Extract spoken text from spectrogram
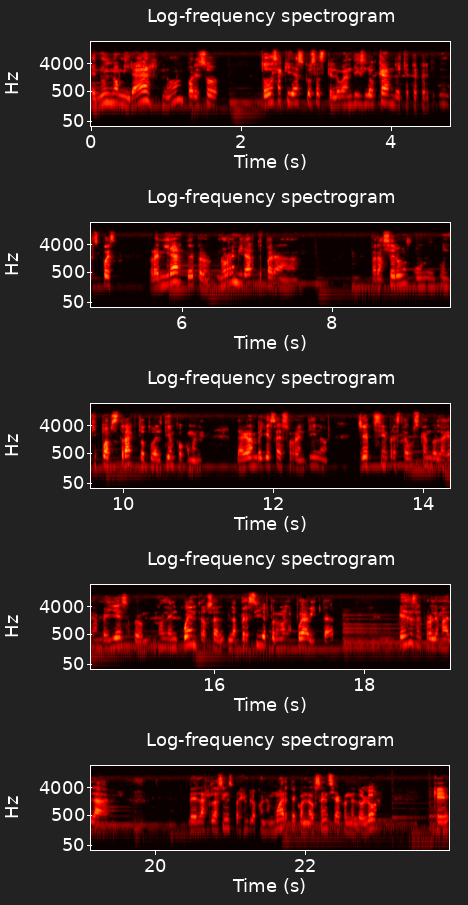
en un no mirar, ¿no? Por eso todas aquellas cosas que lo van dislocando y que te permiten después remirarte, pero no remirarte para para ser un, tipo abstracto todo el tiempo, como en La gran belleza de Sorrentino. Jeff siempre está buscando la gran belleza, pero no la encuentra, o sea, la percibe, pero no la puede habitar. Ese es el problema de, la, de las relaciones, por ejemplo, con la muerte, con la ausencia, con el dolor, que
